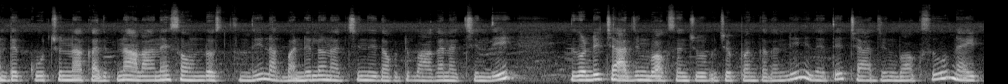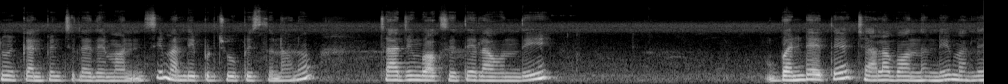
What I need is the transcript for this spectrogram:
అంటే కూర్చున్నా కదిపినా అలానే సౌండ్ వస్తుంది. నాకు బండిలో నచ్చింది ఇది ఒకటి బాగా నచ్చింది. ఇదిగోండి ఛార్జింగ్ బాక్స్ అని చూ చెప్పాను కదండి. ఇదైతే ఛార్జింగ్ బాక్స్. నైట్ మీకు కనిపించలేదేమో అనేసి మళ్ళీ ఇప్పుడు చూపిస్తున్నాను. ఛార్జింగ్ బాక్స్ అయితే ఇలా ఉంది? బండి అయితే చాలా బాగుందండి. మళ్ళీ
